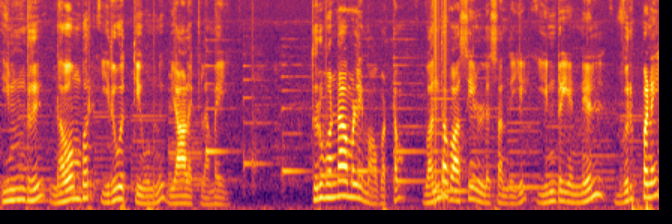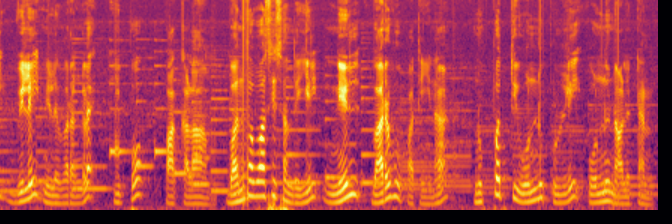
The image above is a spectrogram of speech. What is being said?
இன்று நவம்பர் இருபத்தி ஒன்று வியாழக்கிழமை. திருவண்ணாமலை மாவட்டம் வந்தவாசியில் உள்ள சந்தையில் இன்றைய நெல் விற்பனை விலை நிலவரங்களை இப்போ பார்க்கலாம். வந்தவாசி சந்தையில் நெல் வரவு பார்த்தீங்கன்னா முப்பத்தி ஒன்று புள்ளி ஒன்று நாலு டன்.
